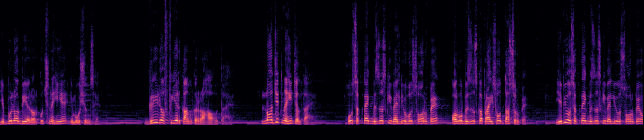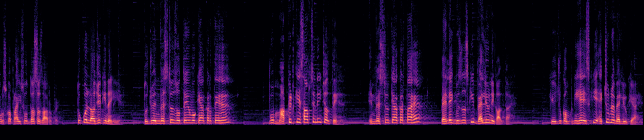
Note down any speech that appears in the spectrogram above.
ये बुल और बियर और कुछ नहीं है इमोशंस है। ग्रीड ऑफ़ फियर काम कर रहा होता है। लॉजिक नहीं चलता है। हो सकता है एक बिज़नेस की वैल्यू हो सौ रुपए और वो बिज़नेस का प्राइस हो दस रुपए। ये भी हो सकता है एक बिज़नेस की वैल्यू हो सौ रुपए और उसका प्राइस हो दस हज़ार रुपए। तो कोई लॉजिक ही नहीं है। तो जो इन्वेस्टर्स होते हैं वो क्या करते हैं? वो मार्केट के हिसाब से नहीं चलते हैं। इन्वेस्टर क्या करता है? पहले एक बिज़नेस की वैल्यू निकालता है कि जो कंपनी है, इसकी एक्चुअल में वैल्यू क्या है?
